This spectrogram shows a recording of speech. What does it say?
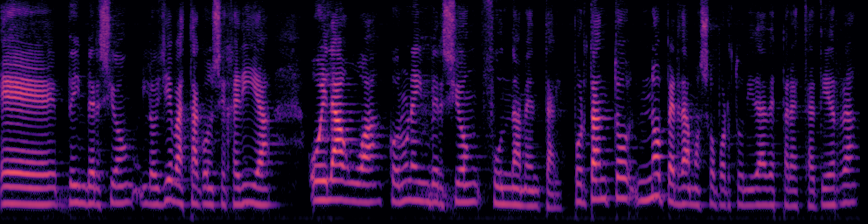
eh, de inversión lo lleva esta consejería o el agua con una inversión fundamental. Por tanto, no perdamos oportunidades para esta tierra.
